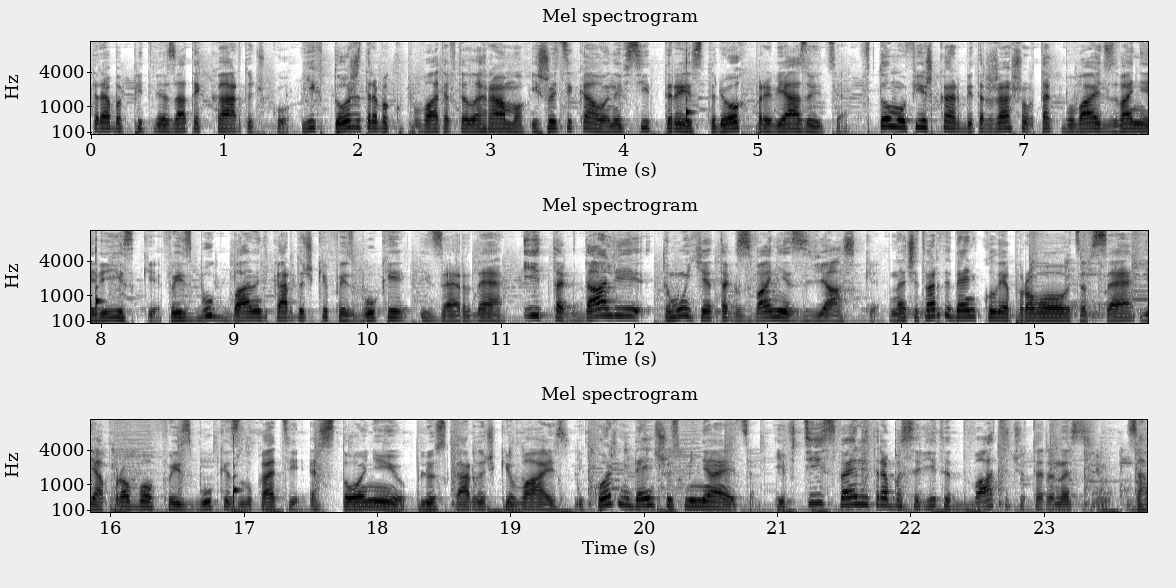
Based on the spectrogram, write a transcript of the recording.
треба підв'язати карточку. Їх теж треба купувати в телеграмах. І що цікаво, не всі три з трьох прив'язуються. В тому фішка арбітража, що так бувають звані різки. Фейсбук банить карточки Фейсбуки і ЗРД. І так далі. Тому є так звані зв'язки. На четвертий день, коли я пробував це все, я пробував Фейсбуки з локації Естонію плюс карточки Vice. І кожен день щось міняється. І в цій сфері треба сидіти 24 на 7. За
